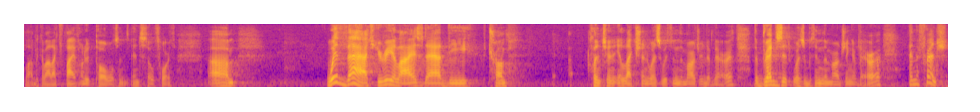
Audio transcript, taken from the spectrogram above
about like 500 polls and, and so forth. Um, with that, you realize that the Trump Clinton election was within the margin of error, the Brexit was within the margin of error, and the French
